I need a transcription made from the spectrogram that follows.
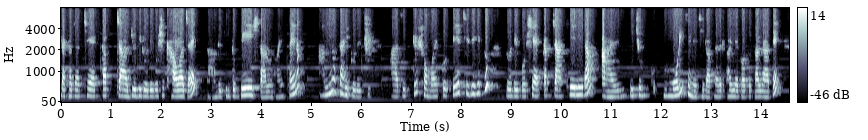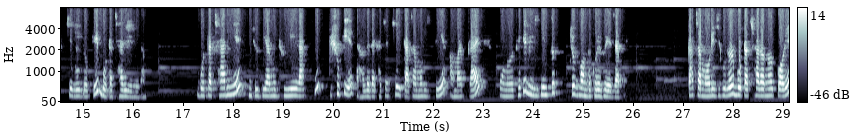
দেখা যাচ্ছে এক কাপ চা যদি রোদে বসে খাওয়া যায়, তাহলে কিন্তু বেশ দারুণ হয়, তাই না? আমিও তাই করেছি। আজ একটু সময় পেয়েছি যেহেতু, রোদে বসে এক কাপ চা খেয়ে নিলাম। আর কিছু মরিচ এনেছিল আপনাদের ভাইয়া গতকাল রাতে, সেগুলোকে বোটা ছাড়িয়ে নিলাম। বোটা ছাড়িয়ে যদি আমি ধুয়ে রাখি শুকিয়ে তাহলে দেখা যাচ্ছে এই কাঁচামরিচ দিয়ে আমার প্রায় পনেরো থেকে বিশ দিন তো চোখ বন্ধ করে হয়ে যাবে। কাঁচা মরিচগুলোর বোটা ছাড়ানোর পরে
